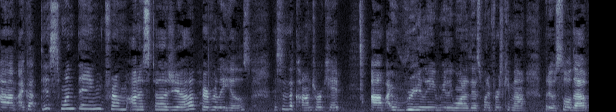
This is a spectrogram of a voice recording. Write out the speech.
Um, I got this one thing from Anastasia Beverly Hills. This is the contour kit. Um, I really, really wanted this when it first came out, but it was sold out.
